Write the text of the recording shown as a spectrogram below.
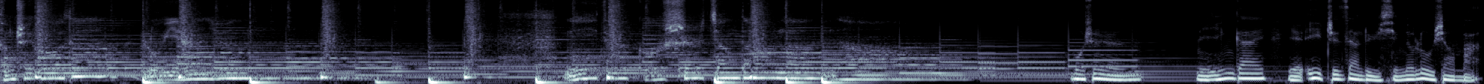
风吹过的路依然远，你的故事讲到了哪？陌生人，你应该也一直在旅行的路上吧，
